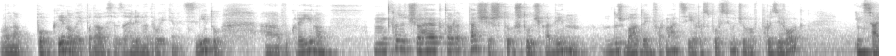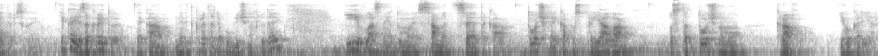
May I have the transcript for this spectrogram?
вона покинула і подалася взагалі на другий кінець світу в Україну. Кажуть, що Гектор та ще штучка. Він дуже багато інформації розповсюджував про зірок інсайдерської, яка є закритою, яка не відкрита для публічних людей. І, власне, я думаю, саме це така точка, яка посприяла остаточному краху його кар'єри.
